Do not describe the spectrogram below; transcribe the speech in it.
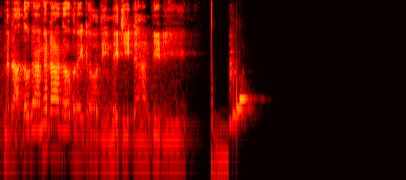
မေတ္တသုတ်တံမေတ္တာသောပရိတောတိနေတိတံပြီးပြီ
